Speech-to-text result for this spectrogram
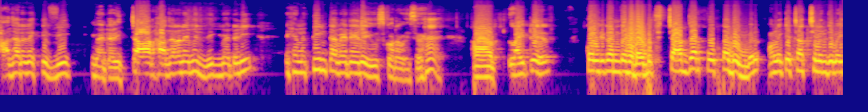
হাজারের একটি বিগ ব্যাটারি, চার হাজারের এমএস বিগ ব্যাটারি এখানে তিনটা ব্যাটারি ইউজ করা হয়েছে হ্যাঁ। আর লাইটের কোয়ালিটিটা আমি দেখো এটা চার্জার পোর্টটা দেখবেন। অনেকে চাচ্ছিলেন যে ভাই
